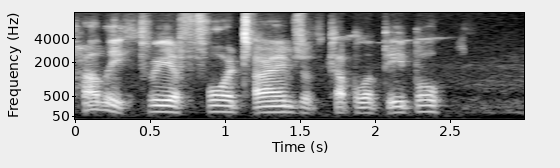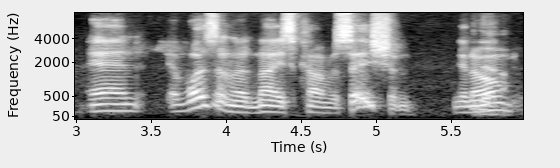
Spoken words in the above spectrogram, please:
probably three or four times with a couple of people. And it wasn't a nice conversation, you know? Yeah.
